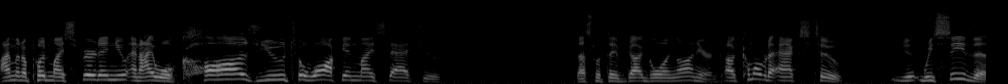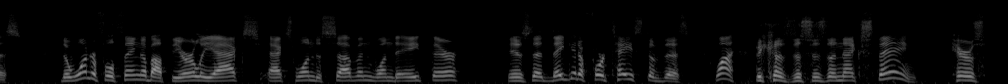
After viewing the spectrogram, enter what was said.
I'm going to put my spirit in you and I will cause you to walk in my statutes. That's what they've got going on here. Uh, come over to Acts 2. You, we see this. The wonderful thing about the early Acts, Acts 1 to 7, 1 to 8 there, is that they get a foretaste of this. Why? Because this is the next thing. Here's,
